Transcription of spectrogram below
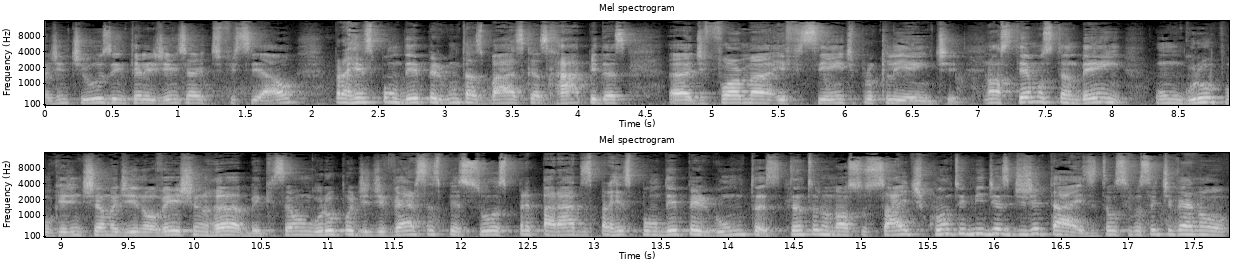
a gente usa inteligência artificial para responder perguntas básicas rápidas uh, de forma eficiente para o cliente. Nós temos também um grupo que a gente chama de Innovation Hub, que são um grupo de diversas pessoas preparadas para responder perguntas, tanto no nosso site quanto em mídias digitais. Então, se você estiver no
